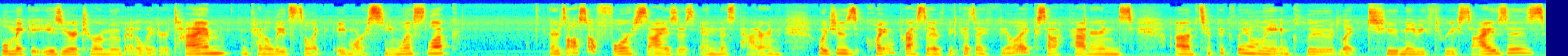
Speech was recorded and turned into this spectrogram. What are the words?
will make it easier to remove at a later time and kind of leads to like a more seamless look. There's also four sizes in this pattern, which is quite impressive because I feel like sock patterns um, typically only include like two, maybe three sizes.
